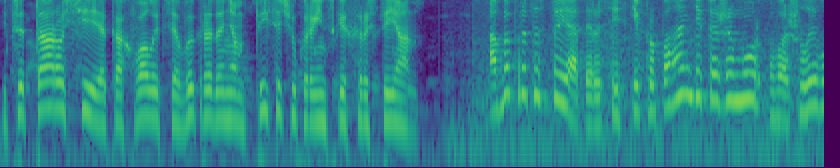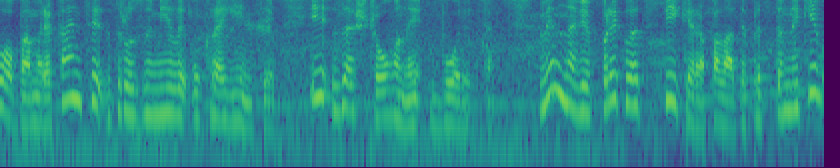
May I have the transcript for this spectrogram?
і це та Росія, яка хвалиться викраденням тисяч українських християн. Аби протистояти російській пропаганді, каже Мур, важливо, аби американці зрозуміли українців і за що вони борються. Він навів приклад спікера Палати представників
